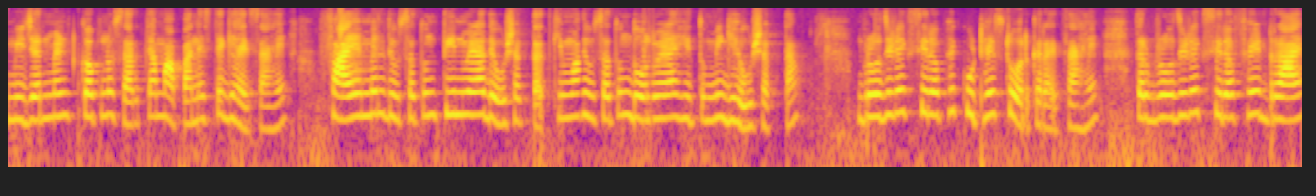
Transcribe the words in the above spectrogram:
मेजरमेंट कपनुसार त्या मापानेच ते घ्यायचं आहे. फाय एम एल दिवसातून तीन वेळा देऊ शकतात किंवा दिवसातून दोन वेळाही तुम्ही घेऊ शकता. ब्रोझिडेक्स सिरप हे कुठे स्टोअर करायचं आहे? तर ब्रोझिडेक्स सिरप हे ड्राय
